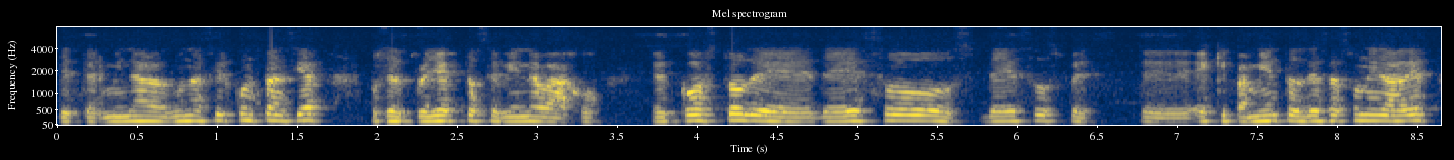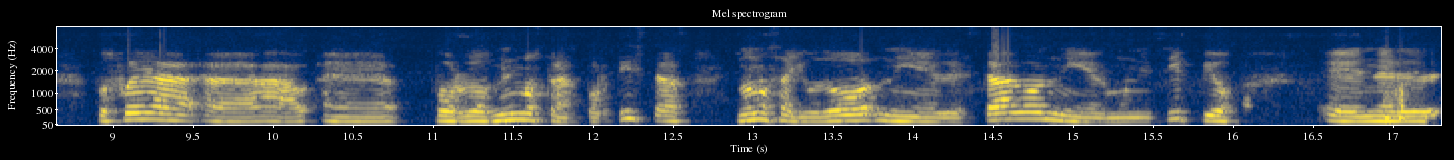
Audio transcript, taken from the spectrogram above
determinar alguna circunstancia, pues el proyecto se viene abajo. El costo de, esos, de esos este, equipamientos, de esas unidades, pues fue por los mismos transportistas. No nos ayudó ni el Estado ni el municipio. En, el,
